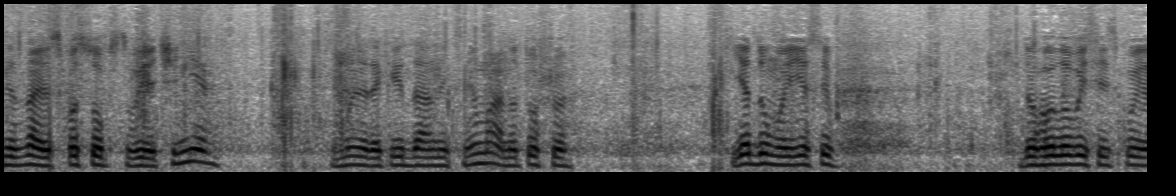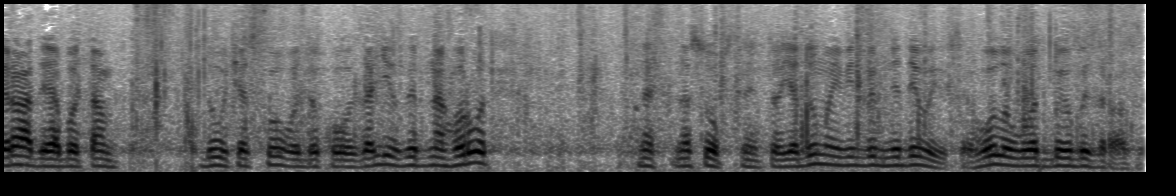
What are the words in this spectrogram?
не знаю, способствує чи ні. У мене таких даних немає, але то, що я думаю, якщо б до голови сільської ради або там до участкового до кого залізли б на город на, на собственний, то я думаю, він би не дивився. Голову відбив би зразу.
